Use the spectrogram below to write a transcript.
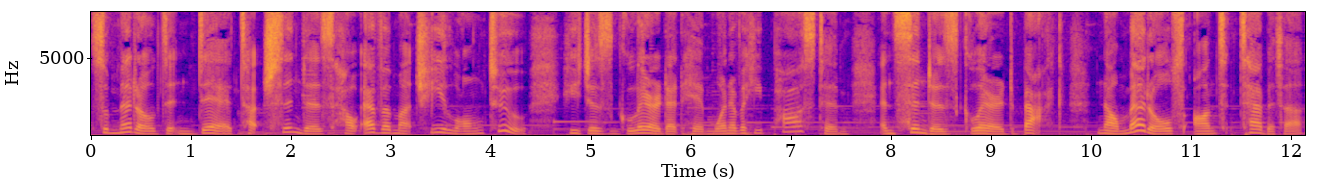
So Meddle didn't dare touch Cinders, however much he longed to. He just glared at him whenever he passed him, and Cinders glared back. Now Meddle's Aunt Tabitha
